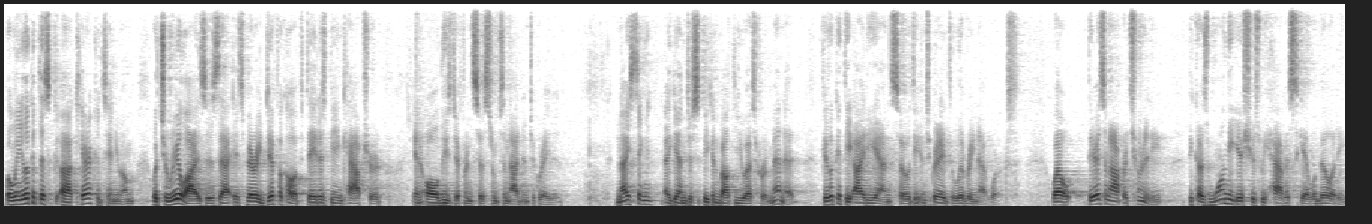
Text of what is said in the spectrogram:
But when you look at this uh, care continuum, what you realize is that it's very difficult if data is being captured in all these different systems and not integrated. Nice thing, again, just speaking about the US for a minute, if you look at the IDN, so the integrated delivery networks, well, there's an opportunity because one of the issues we have is scalability,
